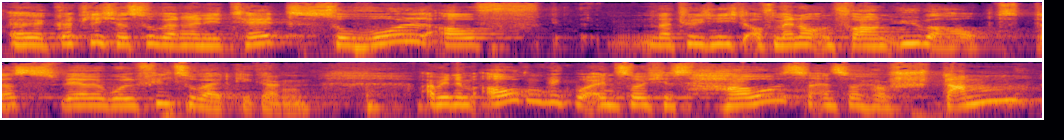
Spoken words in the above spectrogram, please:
äh, göttlicher Souveränität sowohl auf natürlich nicht auf Männer und Frauen überhaupt. Das wäre wohl viel zu weit gegangen. Aber in dem Augenblick, wo ein solches Haus, ein solcher Stamm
